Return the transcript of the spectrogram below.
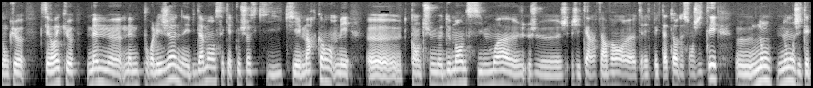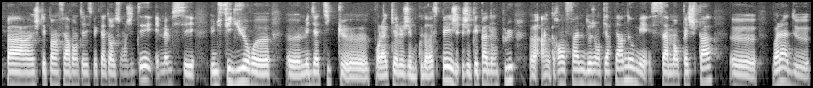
Donc euh, c'est vrai que même, euh, même pour les jeunes, évidemment, c'est quelque chose qui, qui est marquant. Mais quand tu me demandes si moi, j'étais un fervent téléspectateur de son JT, non, non, j'étais pas, j'étais pas un fervent téléspectateur de son JT. Et même si c'est une figure médiatique pour laquelle j'ai beaucoup de respect. J'étais pas non plus euh, un grand fan de Jean-Pierre Pernaut, mais ça m'empêche pas, euh, voilà, de,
